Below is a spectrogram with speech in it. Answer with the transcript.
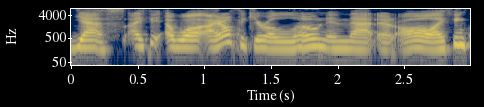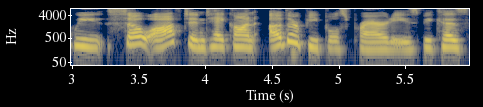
Yes, I think well, I don't think you're alone in that at all. I think we so often take on other people's priorities because,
